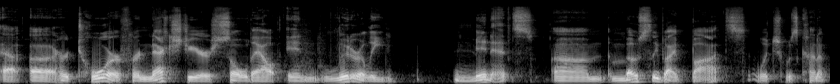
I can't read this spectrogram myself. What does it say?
uh, uh, her tour for next year sold out in literally minutes, um, mostly by bots, which was kind of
